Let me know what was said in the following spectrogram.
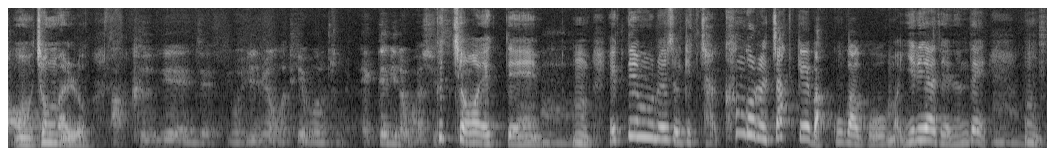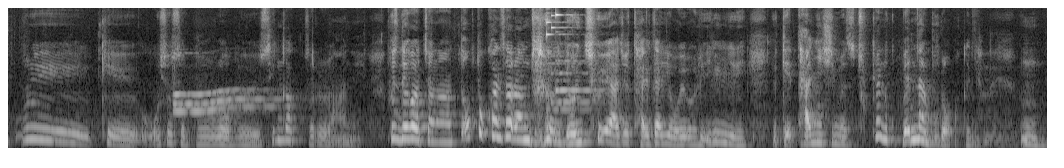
어, 정말로. 아 그게 이제 뭐 일명 어떻게 보면 좀 액땜이라고 할 수 있어요. 그쵸, 액땜. 음. 음, 액땜으로 해서 이렇게 자, 큰 거를 작게 맞고 가고 막 이래야 되는데, 음. 음, 우리 이렇게 오셔서 물어볼 생각들을 안 해. 그래서 내가 있잖아, 똑똑한 사람들은 연초에 아주 달달이 월월이 일일이 이렇게 다니시면서 촉혀놓고 맨날 물어봐, 그냥. 음. 응,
